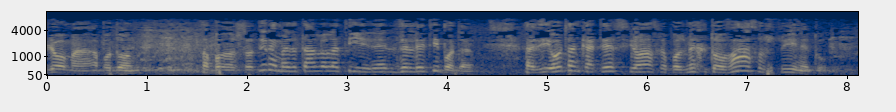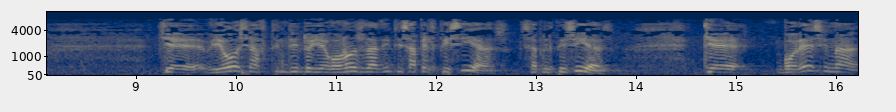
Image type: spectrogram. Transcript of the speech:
λιώμα από τον, από τον στρωτήρα μετά τα άλλα τι, δεν λέει τίποτα δηλαδή όταν κατέρθει ο άνθρωπος μέχρι το βάθος του είναι του και βιώσει αυτήν το γεγονός δηλαδή της απελπισίας της απελπισίας και μπορέσει να,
